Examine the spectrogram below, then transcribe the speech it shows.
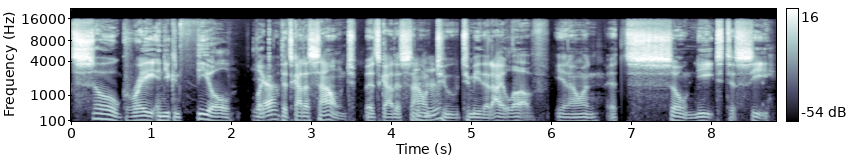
so great, and you can feel like Yeah. that's got a sound. It's got a sound Mhm. to to me that I love, you know, and it's so neat to see.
